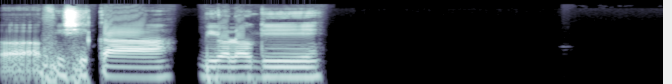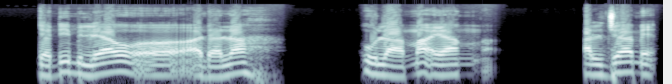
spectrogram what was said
uh, fisika, biologi. Jadi beliau uh, adalah ulama yang al-jami'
